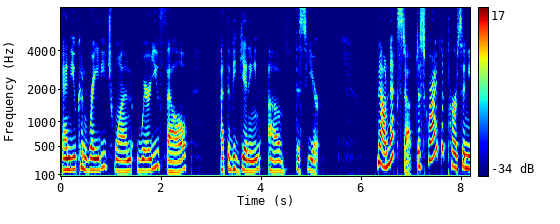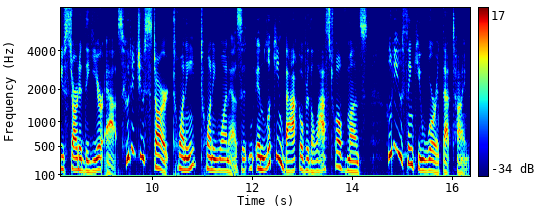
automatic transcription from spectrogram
and you can rate each one where you fell at the beginning of this year. Now, next up, describe the person you started the year as. Who did you start 2021 as? In looking back over the last 12 months, who do you think you were at that time?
